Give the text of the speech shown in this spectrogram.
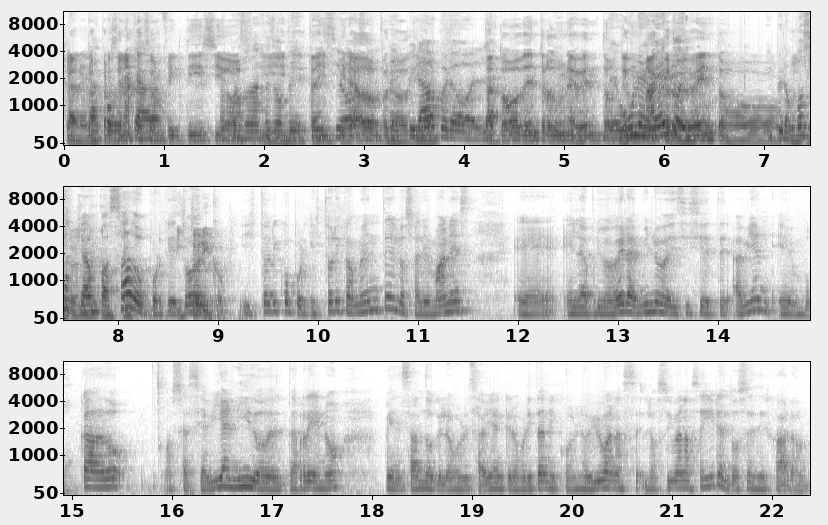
Claro, los personajes contada. son ficticios, Los personajes y son está inspirado, está pero, inspirado, digo, pero la- está todo dentro de un evento, de, de un, un macro evento y-. Y pero cosas que han pasado, porque todo- Histórico. histórico, porque históricamente los alemanes eh, en la primavera de 1917 habían emboscado, o sea, se habían ido del terreno pensando que los sabían que los británicos los iban a, los iban a seguir, entonces dejaron.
